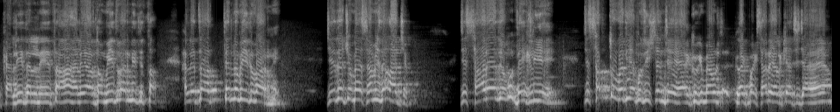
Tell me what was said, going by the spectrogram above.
ਅਕਾਲੀ ਦਲ ਨੇ ਤਾਂ ਹਲੇ ਆਪਦਾ ਉਮੀਦਵਾਰ ਨਹੀਂ ਦਿੱਤਾ। ਹਲੇ ਤਾਂ ਤਿੰਨ ਉਮੀਦਵਾਰ ਨੇ। ਜਿਹਦੇ ਚੋਂ ਮੈਂ ਸਮਝਦਾ ਅੱਜ ਜੇ ਸਾਰਿਆਂ ਦੇ ਉੱਪਰ ਦੇਖ ਲਈਏ ਜੇ ਸਭ ਤੋਂ ਵਧੀਆ ਪੋਜੀਸ਼ਨ ਜੇ ਹੈ ਕਿਉਂਕਿ ਮੈਂ ਹੁਣ ਲਗਭਗ ਸਾਰੇ ਹਲਕਿਆਂ 'ਚ ਜਾਇਆ ਆ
